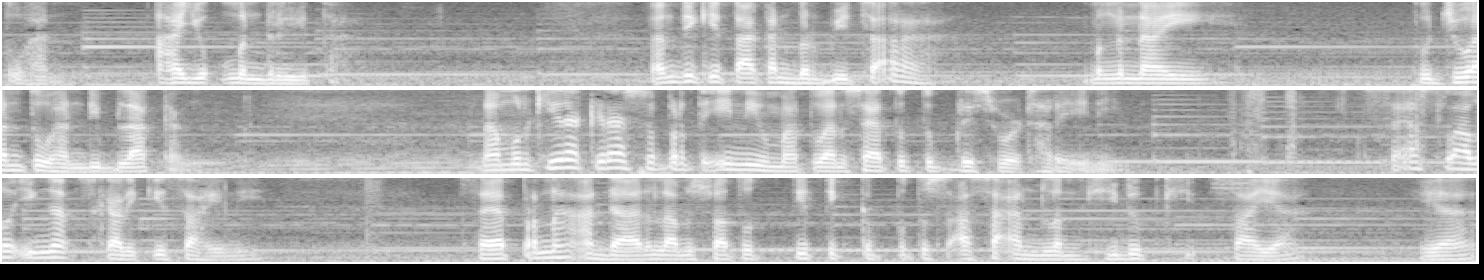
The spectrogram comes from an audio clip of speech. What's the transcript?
Tuhan, Ayub menderita. Nanti kita akan berbicara mengenai tujuan Tuhan di belakang namun kira-kira seperti ini umat Tuhan saya tutup Grace Word hari ini. Saya selalu ingat sekali kisah ini. Saya pernah ada dalam suatu titik keputusasaan dalam hidup saya, ya,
